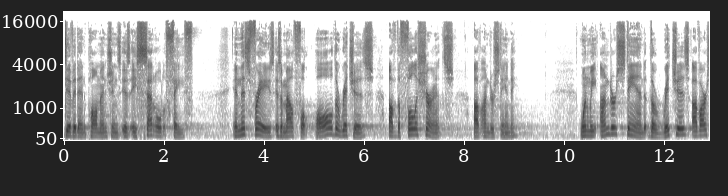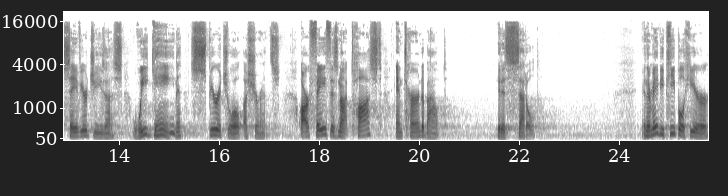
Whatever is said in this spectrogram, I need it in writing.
dividend Paul mentions is a settled faith. And this phrase is a mouthful all the riches of the full assurance of understanding. When we understand the riches of our Savior Jesus, we gain spiritual assurance. Our faith is not tossed and turned about, it is settled. And there may be people here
